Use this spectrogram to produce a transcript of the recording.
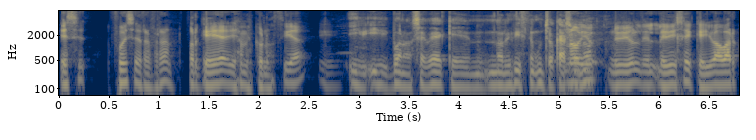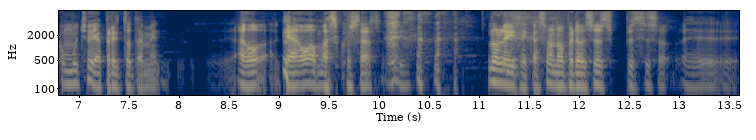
ese, fue ese refrán, porque ella ya me conocía. Y, Y, y, bueno, se ve que no le hiciste mucho caso. no, ¿no? Yo, yo le, le dije que yo abarco mucho y aprieto también. Hago, que hago más cosas. No le hice caso, no, pero eso es pues eso. eh,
